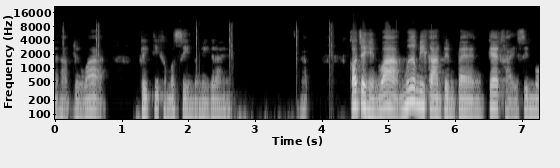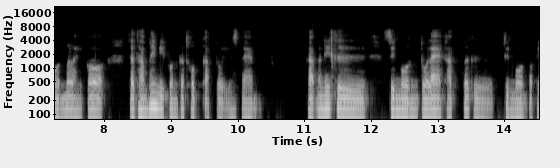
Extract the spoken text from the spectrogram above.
นะครับ หรือว่าคลิกที่คำว่า scene ตรงนี้ก็ได้ ก็จะเห็นว่าเมื่อมีการเปลี่ยนแปลงแก้ไข symbol เมื่อไหร่ก็จะทำให้มีผลกระทบกับตัว Instance ครับอันนี้คือ symbol ตัวแรกครับก็คือ symbol ประเภ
